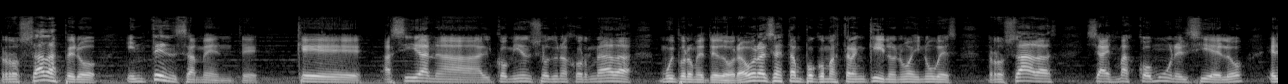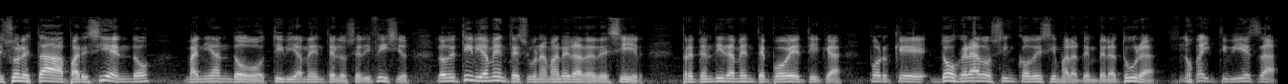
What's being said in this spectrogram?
rosadas, pero intensamente, que hacían al comienzo de una jornada muy prometedora. Ahora ya está un poco más tranquilo, no hay nubes rosadas, ya es más común el cielo, el sol está apareciendo bañando tibiamente los edificios. Lo de tibiamente es una manera de decir, pretendidamente poética, porque dos grados cinco décimas la temperatura, no hay tibieza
